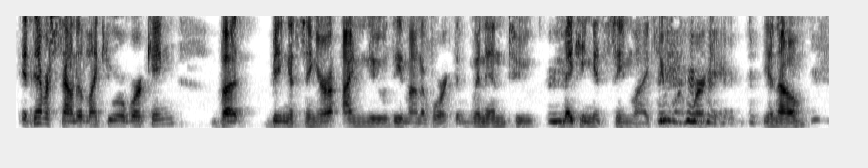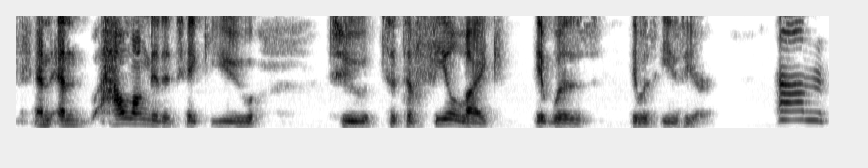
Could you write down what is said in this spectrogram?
It never sounded like you were working, but being a singer, I knew the amount of work that went into Mhm. making it seem like you weren't working. you know, and and how long did it take you to to to feel like it was it was easier? Um,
